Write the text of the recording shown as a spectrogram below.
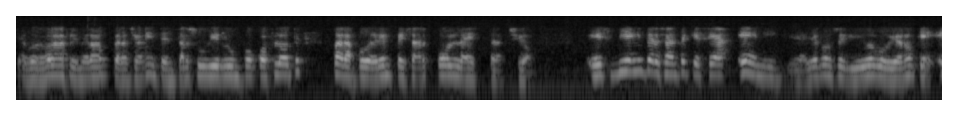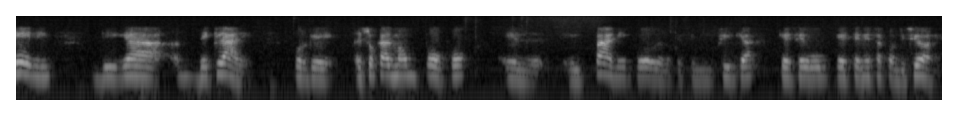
de acuerdo a las primeras operaciones intentar subirlo un poco a flote para poder empezar con la extracción es bien interesante que sea ENI, que haya conseguido el gobierno que ENI diga, declare, porque eso calma un poco el, pánico de lo que significa que ese esté en esas condiciones.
